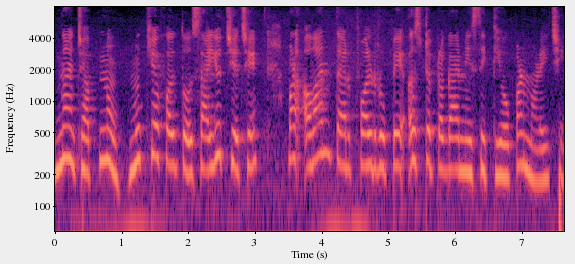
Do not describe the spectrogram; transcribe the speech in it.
ના જપનું મુખ્ય ફલ તો સાયુજ્ય છે, પણ અવાંતર ફળરૂપે અષ્ટ પ્રકારની સિદ્ધિઓ પણ મળે છે.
